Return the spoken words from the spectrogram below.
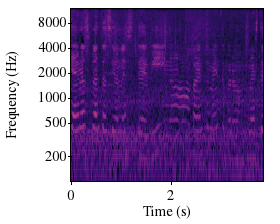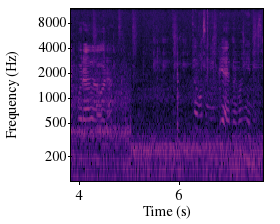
Aquí hay unas plantaciones de vino aparentemente, pero no es temporada ahora. Estamos en invierno, imagínense.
